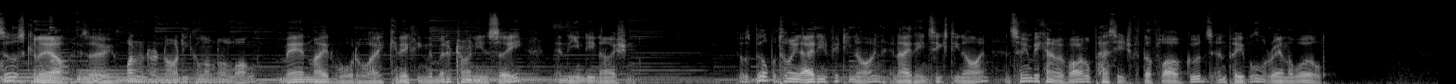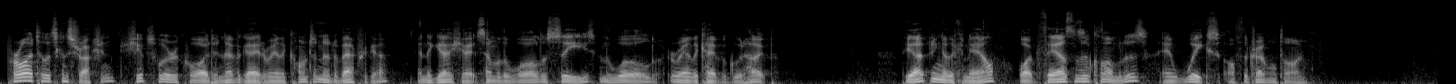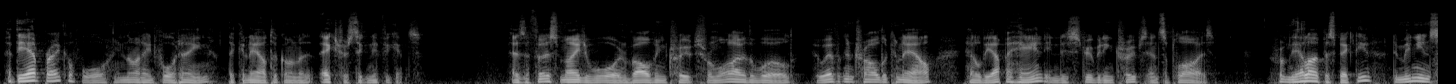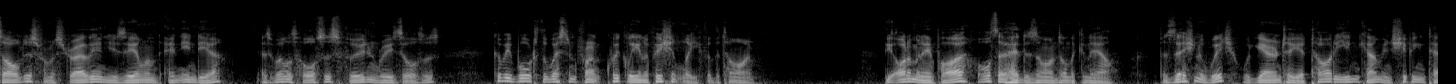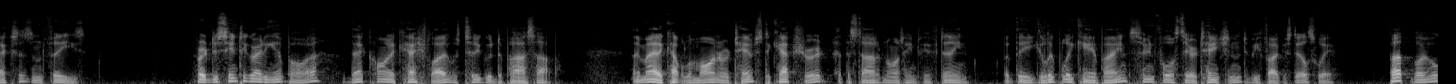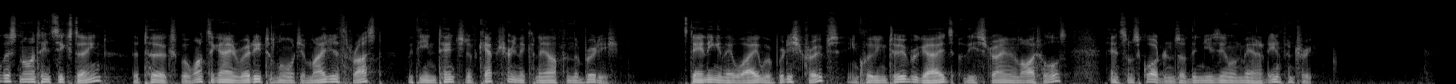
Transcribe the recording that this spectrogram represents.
Suez Canal is a 190 kilometre long, man-made waterway connecting the Mediterranean Sea and the Indian Ocean. It was built between 1859 and 1869 and soon became a vital passage for the flow of goods and people around the world. Prior to its construction, ships were required to navigate around the continent of Africa and negotiate some of the wildest seas in the world around the Cape of Good Hope. The opening of the canal wiped thousands of kilometres and weeks off the travel time. At the outbreak of war in 1914, the canal took on an extra significance. As the first major war involving troops from all over the world, whoever controlled the canal held the upper hand in distributing troops and supplies. From the Allied perspective, Dominion soldiers from Australia, New Zealand, and India, as well as horses, food, and resources, could be brought to the Western Front quickly and efficiently for the time. The Ottoman Empire also had designs on the canal, possession of which would guarantee a tidy income in shipping taxes and fees. For a disintegrating empire, that kind of cash flow was too good to pass up. They made a couple of minor attempts to capture it at the start of 1915, but the Gallipoli campaign soon forced their attention to be focused elsewhere. But by August 1916, the Turks were once again ready to launch a major thrust with the intention of capturing the canal from the British. Standing in their way were British troops, including two brigades of the Australian Light Horse and some squadrons of the New Zealand Mounted Infantry.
